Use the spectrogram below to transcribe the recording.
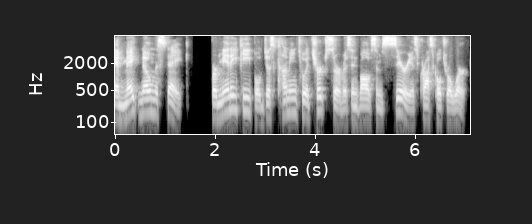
And make no mistake, for many people, just coming to a church service involves some serious cross cultural work.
